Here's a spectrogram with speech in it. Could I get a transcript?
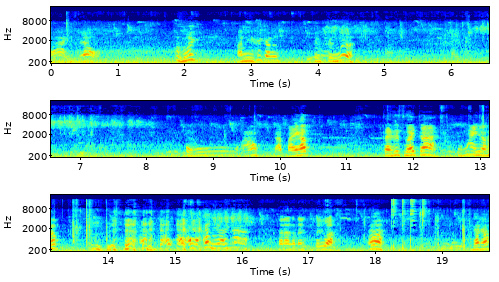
มาอีกแล้วเฮ้ย อันนี้คือจังตึงๆเมื่อโอ้ เอาจัดไปครับ ใส่สวยๆจ้าไม่หรอกครับ เอาเอาเอาข้าวเหนียวอีกแล้วขนาดก็ตื้อตื้อว่ะเออเดี๋ยวเดี๋ยว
